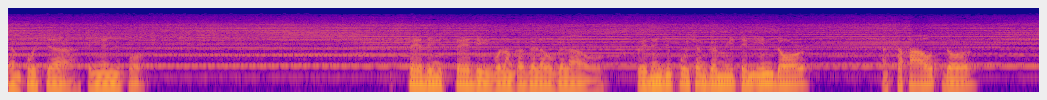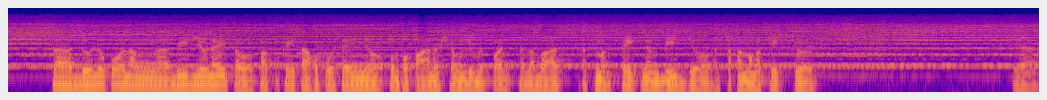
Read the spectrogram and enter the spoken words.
Ayan po siya. Tingnan nyo po. Steady, steady. Walang kagalaw-galaw. Pwede nyo po siyang gamitin indoor at saka outdoor sa dulo po ng uh, video na ito, papakita ko po sa inyo kung paano siyang lumipad sa labas at mag-take ng video at saka mga picture. Yan.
